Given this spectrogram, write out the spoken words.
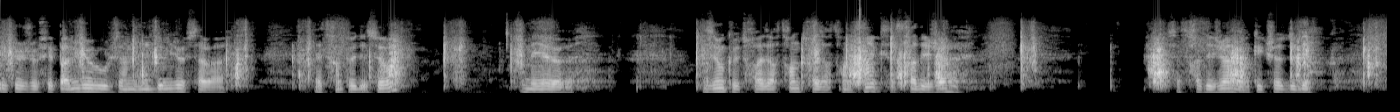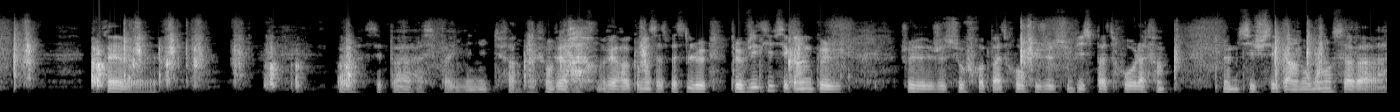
et que je fais pas mieux ou 5 minutes de mieux, ça va être un peu décevant. Mais disons que 3h30, 3h35, ça sera déjà ça sera déjà quelque chose de bien. Après, euh, c'est pas, c'est pas une minute. Enfin bref, on verra, on verra comment ça se passe. l'objectif, c'est quand même que je, je, souffre pas trop, que je subisse pas trop la fin. Même si je sais qu'à un moment, ça va,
